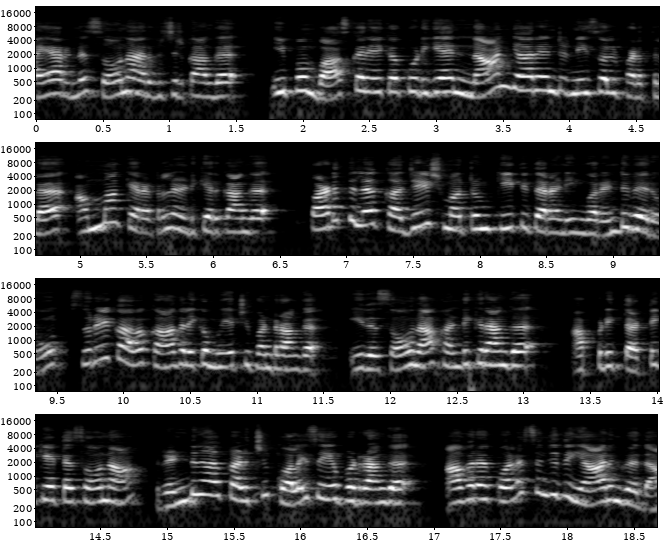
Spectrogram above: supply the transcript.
தயார்னு சோனா அறிவிச்சிருக்காங்க. இப்போ பாஸ்கர் இயக்கக்கூடிய நான் யார் என்று நீ சொல் படத்துல அம்மா கேரக்டர்ல நடிக்க இருக்காங்க. படத்துல கஜேஷ் மற்றும் கீர்த்தி தரணி இவங்க ரெண்டு பேரும் சுரேகாவை காதலிக்க முயற்சி பண்றாங்க. இத சோனா கண்டிக்கிறாங்க. அப்படி தட்டி கேட்ட சோனா ரெண்டு நாள் கழிச்சு கொலை செய்யப்படுறாங்க. அவரை கொலை செஞ்சது யாருங்கிறதா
